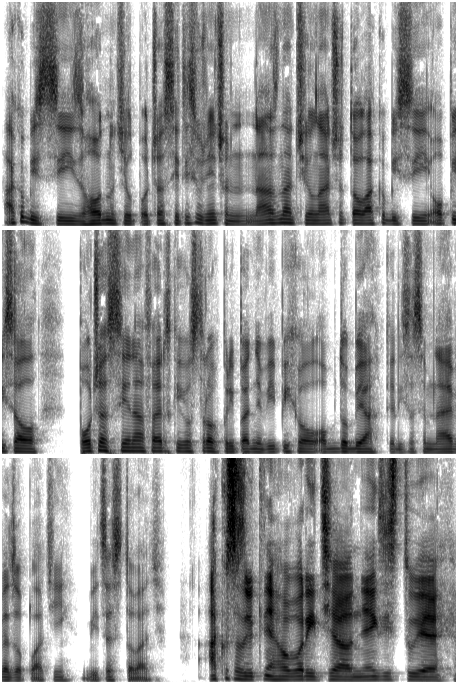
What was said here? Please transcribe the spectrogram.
Ako by si zhodnotil počasie? Ty si už niečo naznačil, načrtol, ako by si opísal počasie na Fajerských ostrovoch, prípadne vypichol obdobia, kedy sa sem najviac oplatí vycestovať? Ako sa zvykne hovoriť, eh, neexistuje eh,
